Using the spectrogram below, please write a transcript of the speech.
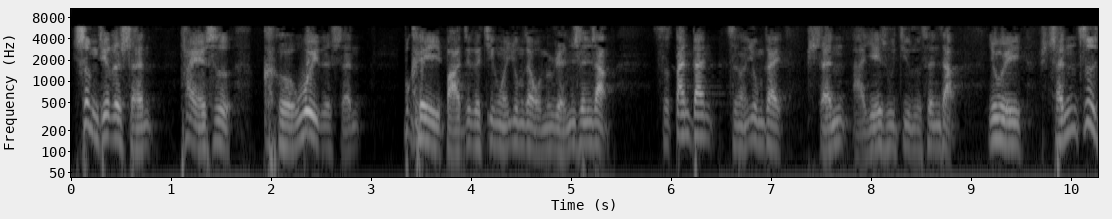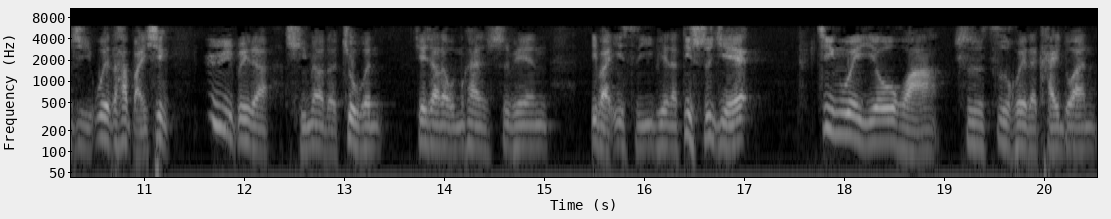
圣洁的神，他也是可畏的神。不可以把这个经文用在我们人身上，是单单只能用在神啊，耶稣基督身上。因为神自己为了他百姓预备了奇妙的救恩。接下来，我们看诗篇一百一十一篇的第十节。敬畏耶和华是智慧的开端，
